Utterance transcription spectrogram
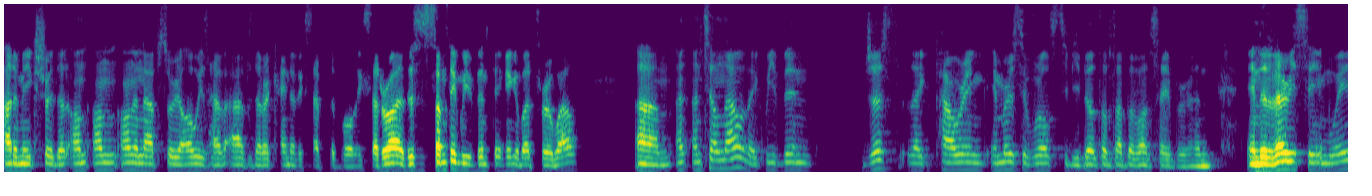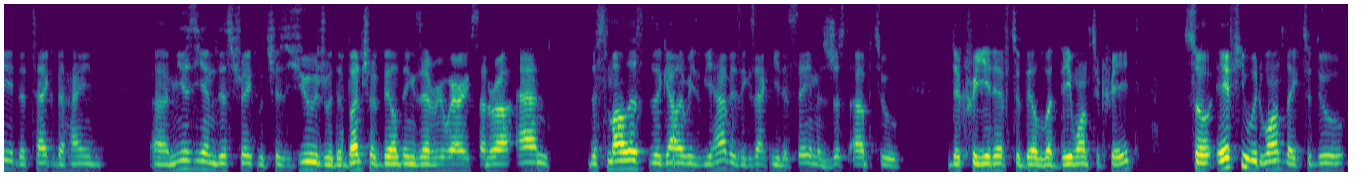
how to make sure that on, on, on an app store you always have apps that are kind of acceptable, etc. This is something we've been thinking about for a while. Um, un- until now, like we've been just like powering immersive worlds to be built on top of OnCyber. And in the very same way, the tech behind uh, Museum District, which is huge with a bunch of buildings everywhere, etc., and the smallest the galleries we have is exactly the same. It's just up to the creative to build what they want to create. So if you would want like to do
